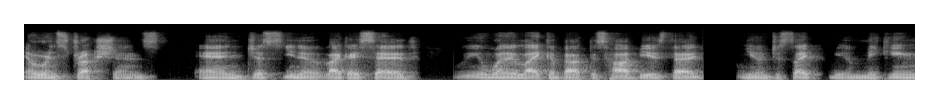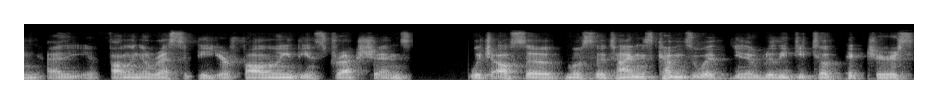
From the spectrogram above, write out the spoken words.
or instructions. And just, you know, like I said, you know, what I like about this hobby is that you know just like you know making a, you know, following a recipe you're following the instructions which also most of the times comes with you know really detailed pictures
